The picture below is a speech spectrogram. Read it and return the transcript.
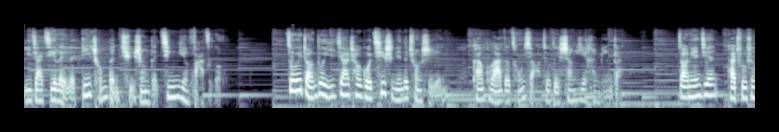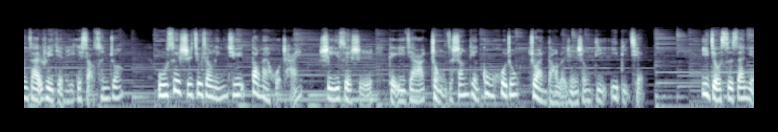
宜家积累了低成本取胜的经验法则。作为掌舵宜家超过七十年的创始人，坎普拉德从小就对商业很敏感。早年间，他出生在瑞典的一个小村庄。五岁时就向邻居倒卖火柴，十一岁时给一家种子商店供货中赚到了人生第一笔钱。一九四三年，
